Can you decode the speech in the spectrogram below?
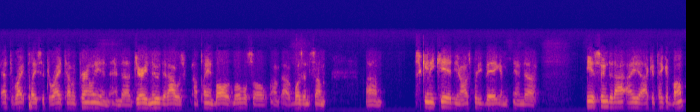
at the right place at the right time apparently, and and uh, Jerry knew that I was uh, playing ball at Louisville, so um, I wasn't some um, skinny kid. You know, I was pretty big, and and uh, he assumed that I I, uh, I could take a bump,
